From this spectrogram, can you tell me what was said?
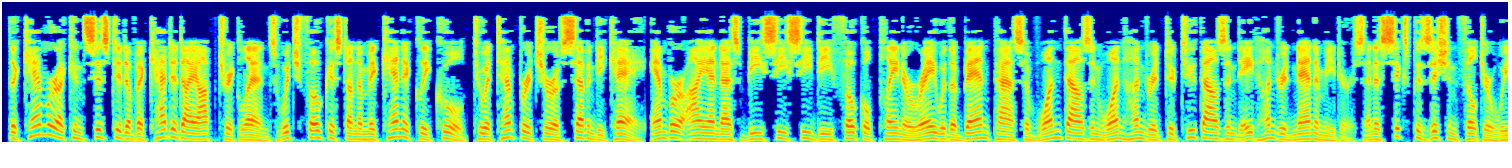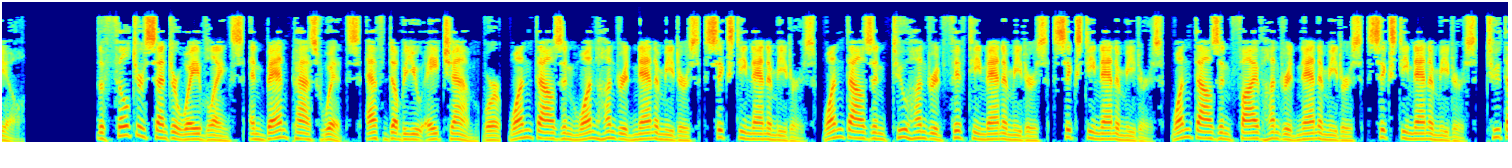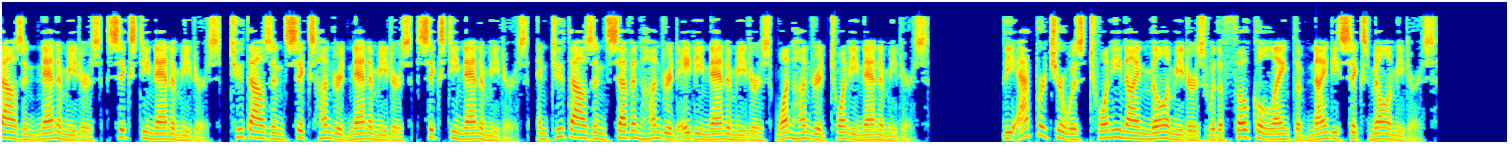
The camera consisted of a catadioptric lens which focused on a mechanically cooled to a temperature of 70 K amber INSB focal plane array with a bandpass of 1100 to 2800 nanometers and a six-position filter wheel. The filter center wavelengths and bandpass widths FWHM were 1100 nanometers 60 nanometers, 1250 nanometers 60 nanometers, 1500 nanometers 60 nanometers, 2000 nanometers 60 nanometers, 2600 nanometers 60 nanometers, and 2780 nanometers 120 nanometers. The aperture was 29 mm with a focal length of 96 mm.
